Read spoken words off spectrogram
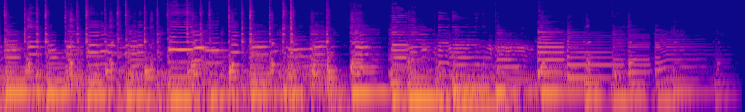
go.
